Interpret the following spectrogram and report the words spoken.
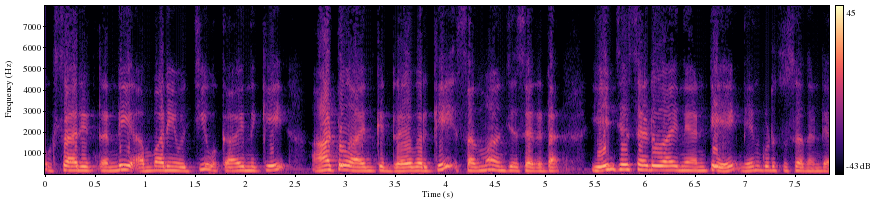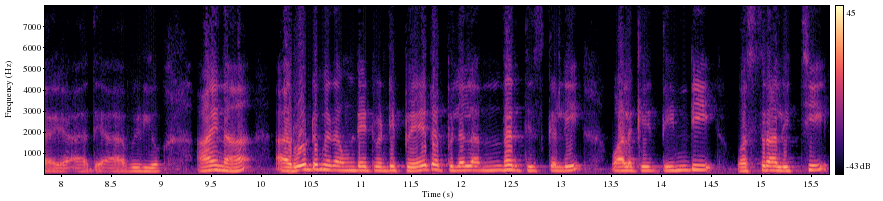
ఒకసారి అండి అంబానీ వచ్చి ఒక ఆయనకి ఆటో ఆయనకి డ్రైవర్కి సన్మానం చేశాడట. ఏం చేశాడు ఆయన అంటే నేను కూడా చూసానండి ఆ- అదే ఆ వీడియో. ఆయన ఆ రోడ్డు మీద ఉండేటువంటి పేద పిల్లలందరూ తీసుకెళ్ళి వాళ్ళకి తిండి వస్త్రాలు ఇచ్చి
